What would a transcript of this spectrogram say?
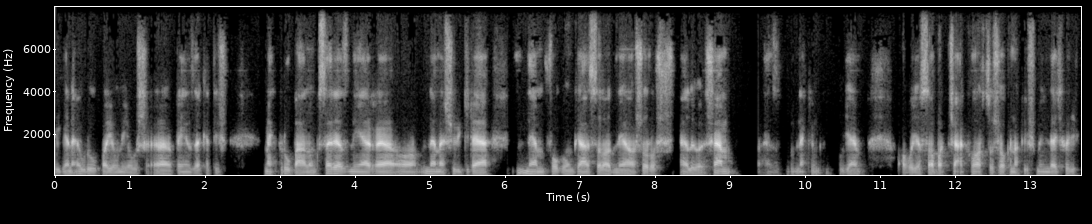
igen, Európai Uniós pénzeket is megpróbálunk szerezni erre. A nemes ügyre, nem fogunk elszaladni a soros elől sem. Ez nekünk ugye, ahogy a szabadságharcosoknak is mindegy, hogy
